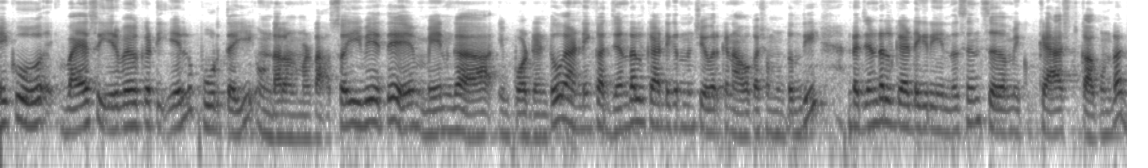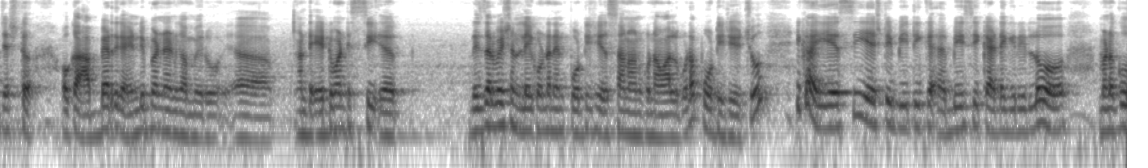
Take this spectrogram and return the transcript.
మీకు వయసు ఇరవై ఒకటి ఏళ్ళు పూర్తయి ఉండాలన్నమాట. సో ఇవి అయితే మెయిన్గా ఇంపార్టెంట్. అండ్ ఇంకా జనరల్ కేటగిరీ నుంచి ఎవరికైనా అవకాశం ఉంటుంది? అంటే general category in the sense మీకు క్యాస్ట్ కాకుండా జస్ట్ ఒక అభ్యర్థిగా ఇండిపెండెంట్గా మీరు అంటే ఎటువంటి సీ రిజర్వేషన్ లేకుండా నేను పోటీ చేస్తాను అనుకున్న వాళ్ళు కూడా పోటీ చేయొచ్చు. ఇక ఎస్సీ ఎస్టీ బీటీ బీసీ కేటగిరీలో మనకు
